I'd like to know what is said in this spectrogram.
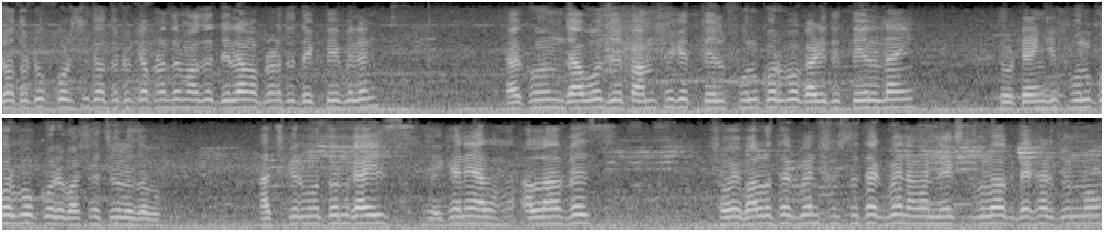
যতটুকু করছি ততটুকু আপনাদের মাঝে দিলাম, আপনারা তো দেখতেই পেলেন। এখন যাব যে পাম্প থেকে তেল ফুল করব, গাড়িতে তেল নাই, তো ট্যাঙ্কি ফুল করব, করে বাসায় চলে যাব। আজকের মতন গাইজ এখানে আল্লাহ- হাফেজ। সবাই ভালো থাকবেন, সুস্থ থাকবেন। আমার নেক্সট ব্লগ দেখার জন্য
